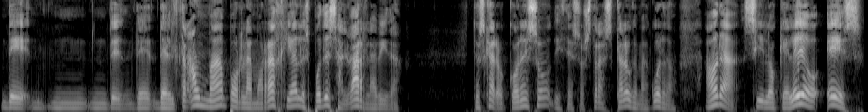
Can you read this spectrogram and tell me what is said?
de, del trauma por la hemorragia, les puede salvar la vida. Entonces, claro, con eso dices, ostras, claro que me acuerdo. Ahora, si lo que leo es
